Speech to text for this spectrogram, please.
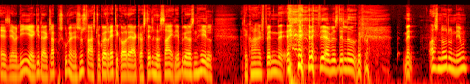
Jeg vil lige give dig et klap på skulderen. Jeg synes faktisk, du gør det rigtig godt af at gøre stillhed sejt. Jeg begynder sådan helt... Det er godt nok spændende, det her med stillhed. Men også noget, du nævnte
